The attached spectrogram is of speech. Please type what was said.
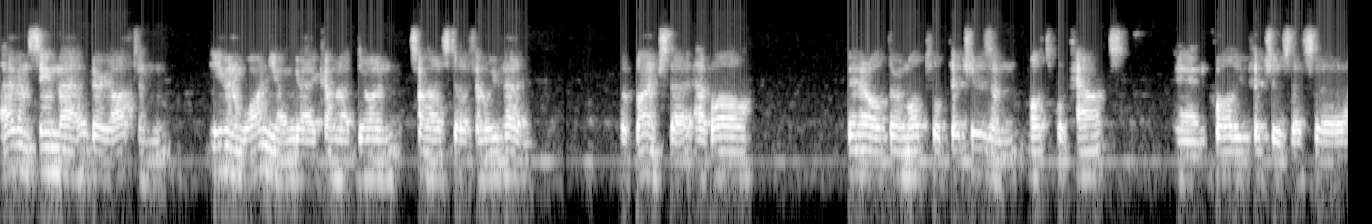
I haven't seen that very often. Even one young guy coming up doing some of that stuff, and we've had a bunch that have all been able to throw multiple pitches and multiple counts and quality pitches. That's uh,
